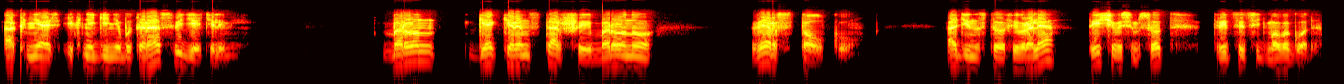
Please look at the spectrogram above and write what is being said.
а князь и княгиня Бутера свидетелями. Барон Геккерен-старший барону Верстолку 11 февраля 1837 года.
